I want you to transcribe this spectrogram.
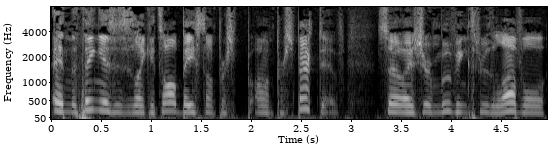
and the thing is, is like it's all based on pers- on perspective. So as you're moving through the level,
